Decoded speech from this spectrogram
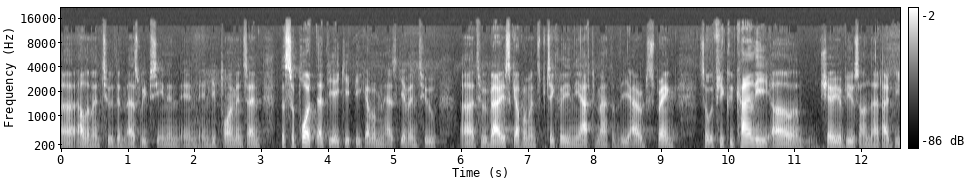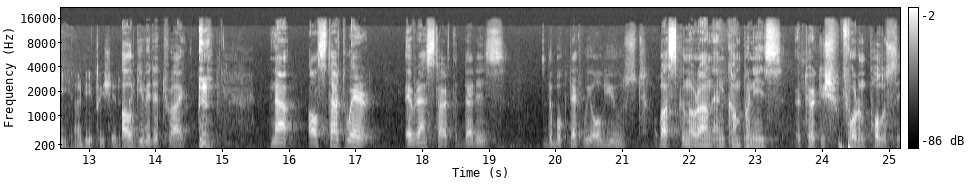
uh, element to them, as we've seen in, in, in, deployments and the support that the AKP government has given to uh, to various governments, particularly in the aftermath of the Arab Spring. So if you could kindly um, share your views on that, I'd be, I'd be appreciative. I'll Thank give you. it a try. now, I'll start where Evren started, that is the book that we all used, Baskın Oran and Company's uh, Turkish Foreign Policy.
